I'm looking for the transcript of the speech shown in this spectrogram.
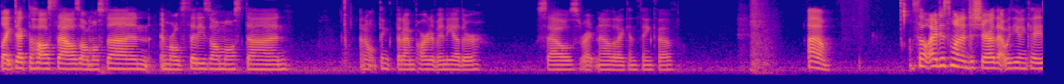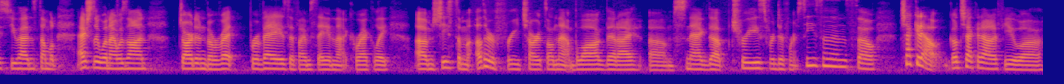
like Deck the Hall Sal's almost done. Emerald City's almost done. I don't think that I'm part of any other Sal's right now that I can think of. Um, so I just wanted to share that with you in case you hadn't stumbled. Actually, when I was on Jardin Privé's, if I'm saying that correctly, um, she's some other free charts on that blog that I um, snagged up trees for different seasons. So check it out. Go check it out if you uh,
